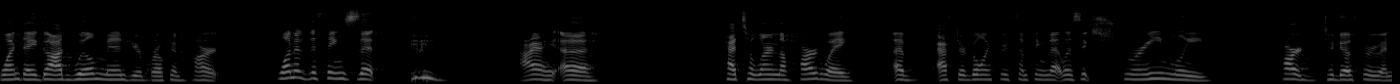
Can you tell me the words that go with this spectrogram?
One day God will mend your broken heart. One of the things that I uh, had to learn the hard way of after going through something that was extremely hard to go through and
